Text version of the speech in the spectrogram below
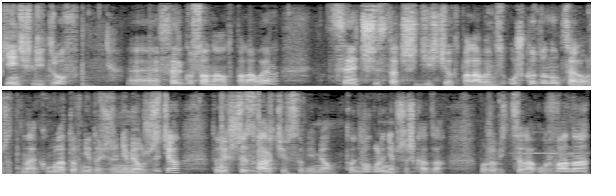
5 litrów. E, Fergusona odpalałem. C330 odpalałem z uszkodzoną celą, że ten akumulator nie dość, że nie miał życia, to jeszcze zwarcie w sobie miał. To w ogóle nie przeszkadza. Może być cela urwana,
